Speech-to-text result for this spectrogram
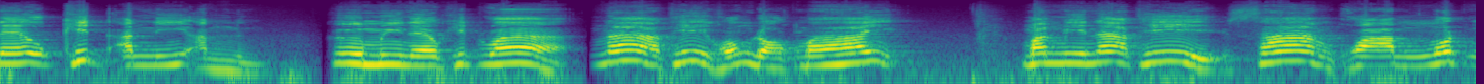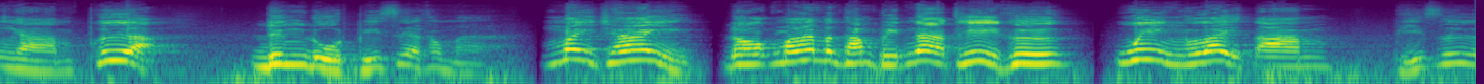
แนวคิดอันนี้อันหนึ่ง คือมีแนวคิดว่าหน้าที่ของดอกไม้ มันมีหน้าที่สร้างความงดงามเพื่อดึงดูดผีเสื้อเข้ามา ไม่ใช่ดอกไม้มันทำผิดหน้าที่คือ วิ่งไล่ตามผีเสื้อ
